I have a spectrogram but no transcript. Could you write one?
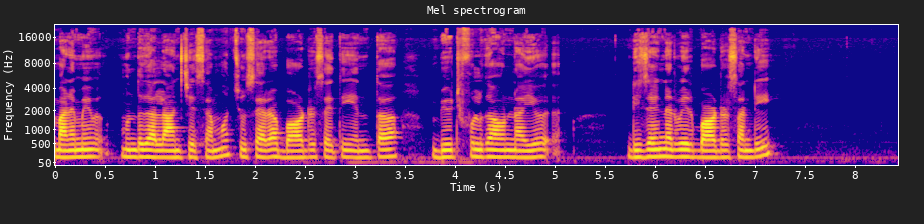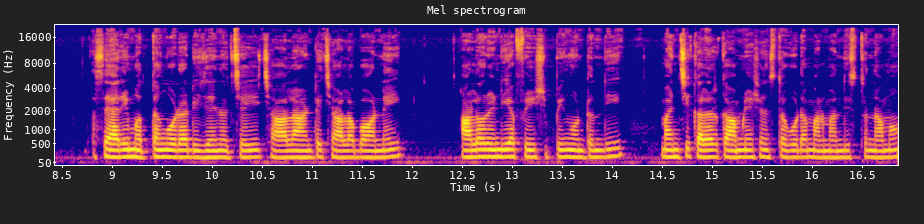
మనమే ముందుగా లాంచ్ చేసాము చూసారా బార్డర్స్ అయితే ఎంత బ్యూటిఫుల్గా ఉన్నాయో. డిజైనర్ వేర్ బార్డర్స్ అండి. శారీ మొత్తం కూడా డిజైన్ వచ్చాయి. చాలా అంటే చాలా బాగున్నాయి. All over India free shipping ఉంటుంది. మంచి కలర్ కాంబినేషన్స్తో కూడా మనం అందిస్తున్నాము.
